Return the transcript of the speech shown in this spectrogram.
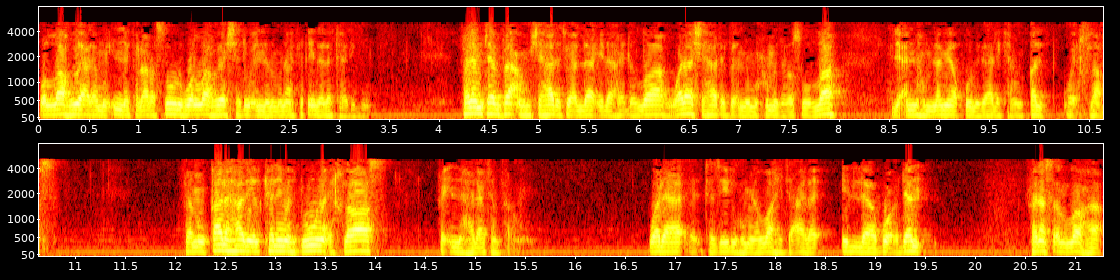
والله يعلم إنك لرسوله والله يشهد إن المنافقين لكاذبون. فلم تنفعهم شهادة أن لا إله إلا الله ولا شهادة أن محمد رسول الله لأنهم لم يقولوا ذلك عن قلب وإخلاص. فمن قال هذه الكلمة دون إخلاص فإنها لا تنفعه ولا تزيده من الله تعالى إلا بعدا. فنسأل الله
